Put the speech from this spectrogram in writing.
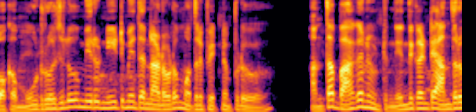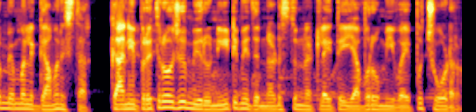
ఒక మూడు రోజులు మీరు నీటి మీద నడవడం మొదలుపెట్టినప్పుడు అంతా బాగానే ఉంటుంది. ఎందుకంటే అందరూ మిమ్మల్ని గమనిస్తారు. కానీ ప్రతిరోజు మీరు నీటి మీద నడుస్తున్నట్లయితే ఎవరూ మీ వైపు చూడరు.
